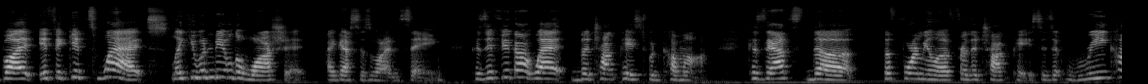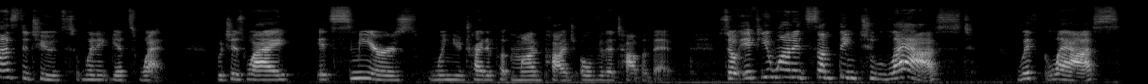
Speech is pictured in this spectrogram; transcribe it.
but if it gets wet, like you wouldn't be able to wash it, I guess is what I'm saying. Because if it got wet, the chalk paste would come off. Because that's the, the formula for the chalk paste, is it reconstitutes when it gets wet. Which is why it smears when you try to put Mod Podge over the top of it. So if you wanted something to last with glass,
